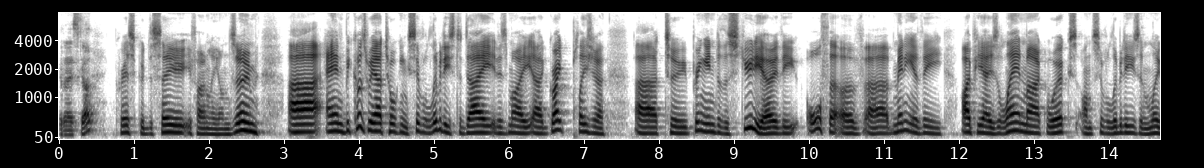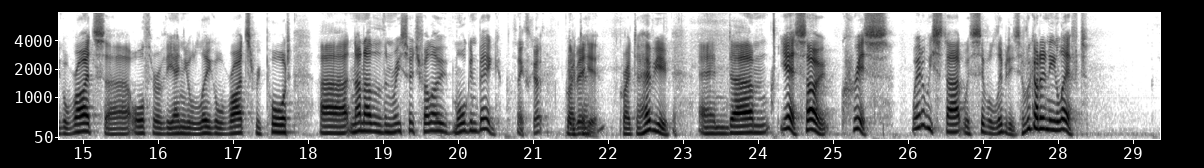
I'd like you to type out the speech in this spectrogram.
Good day, Scott. Chris, good to see you, if only on Zoom. Uh, and because we are talking civil liberties today, it is my uh, great pleasure uh, to bring into the studio the author of uh, many of the IPA's landmark works on civil liberties and legal rights, uh, author of the annual Legal Rights Report, uh, none other than research fellow Morgan Begg. Thanks, Scott. Great, great to be here. Great to have you. And um, yeah, so Chris, where do we start with civil liberties? Have we got any left?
